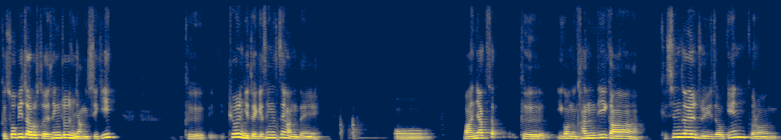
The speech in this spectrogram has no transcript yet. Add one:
그 소비자로서의 생존 양식이 그 표현이 되게 생생한데 어 만약 사, 그 이거는 간디가 그 신자유주의적인 그런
